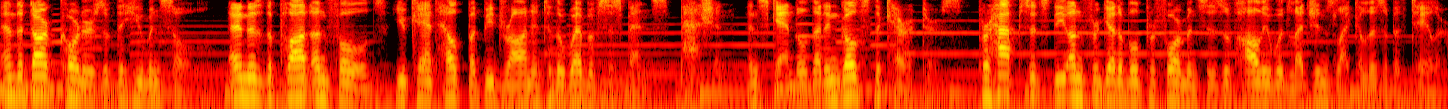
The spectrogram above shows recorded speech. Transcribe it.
and the dark corners of the human soul. And as the plot unfolds, you can't help but be drawn into the web of suspense, passion, and scandal that engulfs the characters. Perhaps it's the unforgettable performances of Hollywood legends like Elizabeth Taylor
